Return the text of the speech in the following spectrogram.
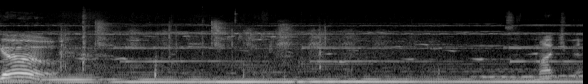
go. Much better.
